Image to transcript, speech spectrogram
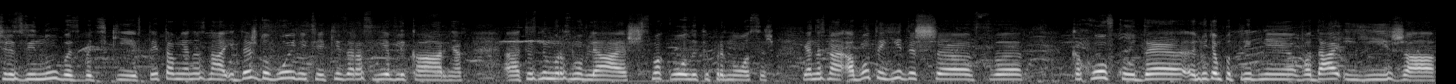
через війну без батьків. Ти там, я не знаю, йдеш до воїнів, які зараз є в лікарнях, е, ти з ними розмовляєш, смаколики приносиш. Я не знаю, або ти їдеш е, в Каховку, де людям потрібні вода і їжа.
